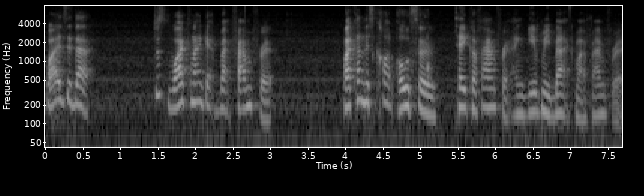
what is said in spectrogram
Why is it that? Just why can I get back Famfrit? Why can't this card also take a Famfrit and give me back my Famfrit?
